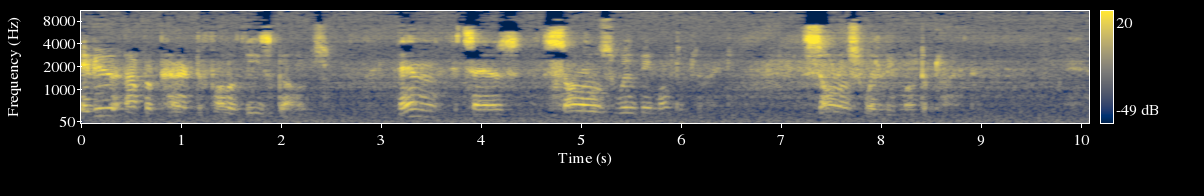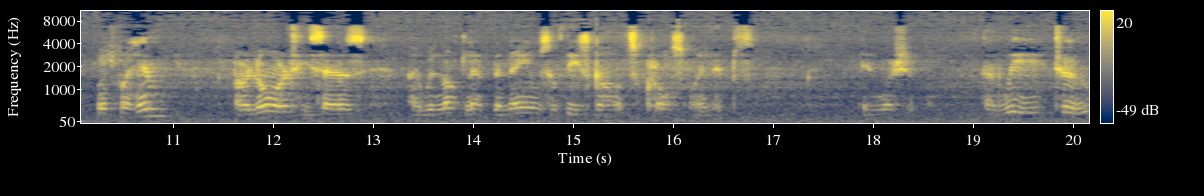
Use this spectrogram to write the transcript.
If you are prepared to follow these gods, then it says sorrows will be multiplied. Sorrows will be multiplied. But for him, our Lord, he says, I will not let the names of these gods cross my lips in worship. And we, too,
